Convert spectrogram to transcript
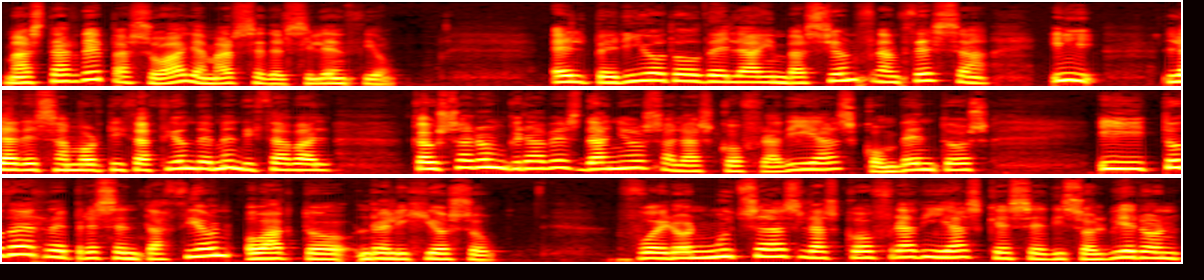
Más tarde pasó a llamarse del silencio. El período de la invasión francesa y la desamortización de Mendizábal causaron graves daños a las cofradías, conventos y toda representación o acto religioso, fueron muchas las cofradías que se disolvieron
